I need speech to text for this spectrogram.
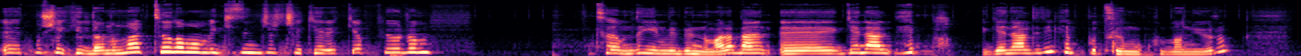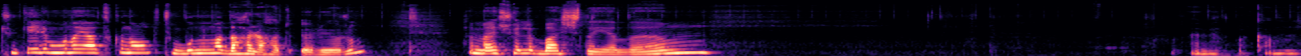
Evet bu şekilde hanımlar. Tığlamamı iki zincir çekerek yapıyorum. Tığım da 21 numara. Ben e, genel hep genelde değil hep bu tığımı kullanıyorum. Çünkü elim buna yatkın olduğu için bununla daha rahat örüyorum. Hemen şöyle başlayalım. Evet bakalım.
